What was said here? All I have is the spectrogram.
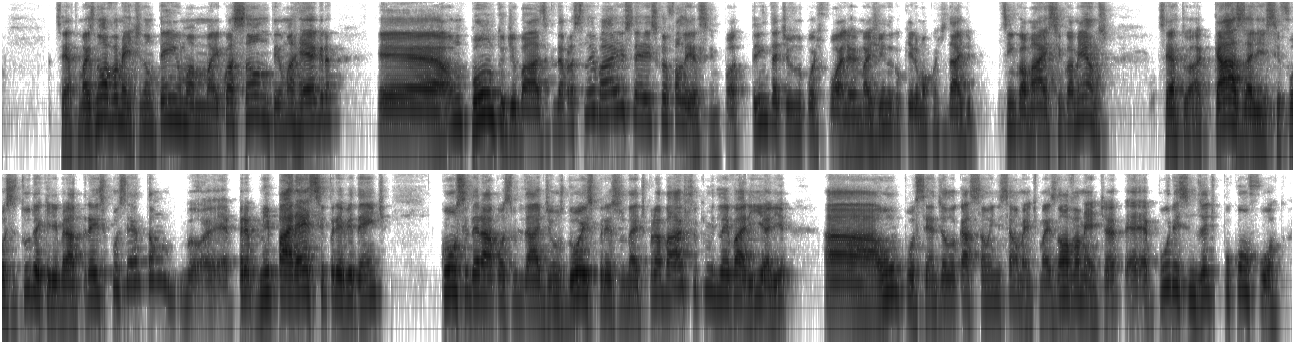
certo? Mas, novamente, não tem uma, uma equação, não tem uma regra, é um ponto de base que dá para se levar, isso é isso que eu falei, assim, pô, 30 ativos no portfólio, eu imagino que eu queira uma quantidade 5 a mais, 5 a menos, certo? A casa ali, se fosse tudo equilibrado 3%, então é, me parece previdente considerar a possibilidade de uns dois preços médios para baixo, que me levaria ali a 1% de alocação inicialmente. Mas, novamente, é, é pura e simplesmente por conforto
